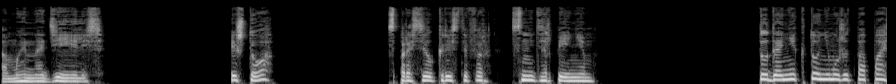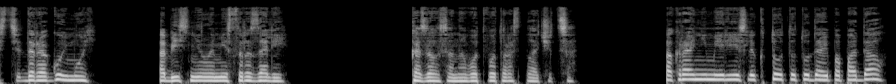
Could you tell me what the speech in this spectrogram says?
А мы надеялись. «И что?» — спросил Кристофер с нетерпением. «Туда никто не может попасть, дорогой мой», — объяснила мисс Розали. Казалось, она вот-вот расплачется. По крайней мере, если кто-то туда и попадал,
